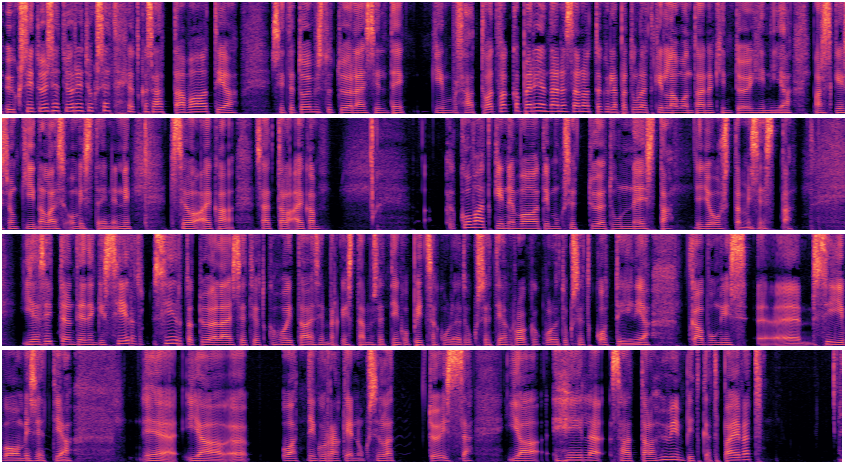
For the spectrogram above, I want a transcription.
yksityiset yritykset, jotka saattaa vaatia sitten toimistotyöläisiltäkin saattavat vaikka perjantaina sanoa, että kylläpä tuletkin lauantainakin töihin ja varsinkin jos on kiinalaisomisteinen, niin se on aika, saattaa olla aika kovatkin ne vaatimukset työtunneista ja joustamisesta. Ja sitten on tietenkin siirto, siirtotyöläiset, jotka hoitaa esimerkiksi tämmöiset niin pizzakuljetukset ja ruokakuljetukset kotiin ja kaupungin äh, siivoamiset ja, ja, ja ovat niin rakennuksilla töissä. Ja heillä saattaa olla hyvin pitkät päivät.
